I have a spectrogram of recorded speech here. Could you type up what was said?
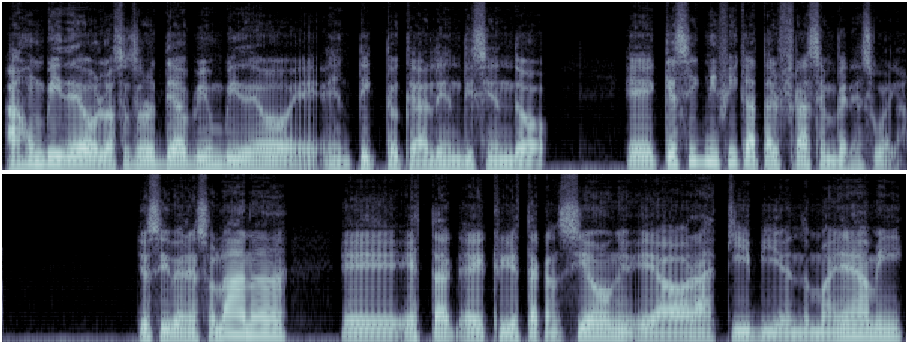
Haz un video. Los otros días vi un video eh, en TikTok de alguien diciendo, eh, ¿qué significa tal frase en Venezuela? Yo soy venezolana, eh, esta, escribí esta canción, ahora aquí viviendo en Miami,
